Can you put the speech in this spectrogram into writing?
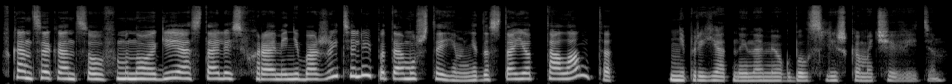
В конце концов, многие остались в храме небожителей, потому что им недостает таланта. Неприятный намек был слишком очевиден.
